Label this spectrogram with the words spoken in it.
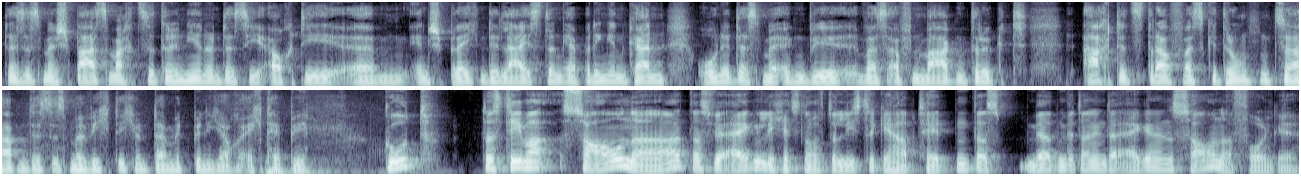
dass es mir Spaß macht zu trainieren und dass ich auch die ähm, entsprechende Leistung erbringen kann, ohne dass man irgendwie was auf den Magen drückt. Achtet drauf, was getrunken zu haben. Das ist mir wichtig und damit bin ich auch echt happy. Gut, das Thema Sauna, das wir eigentlich jetzt noch auf der Liste gehabt hätten, das werden wir dann in der eigenen Sauna-Folge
